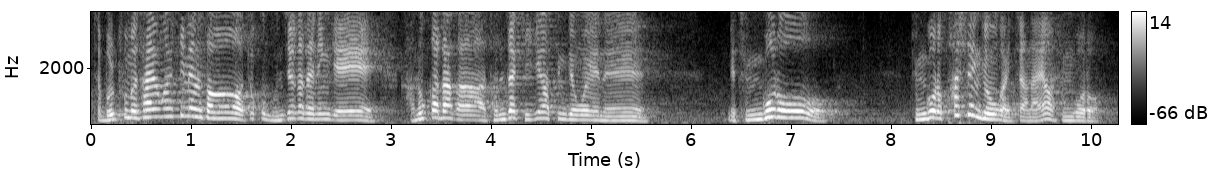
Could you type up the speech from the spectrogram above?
자, 물품을 사용하시면서 조금 문제가 되는 게 간혹 가다가 전자기기 같은 경우에는 중고로 중고로 파시는 경우가 있잖아요. 중고로.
